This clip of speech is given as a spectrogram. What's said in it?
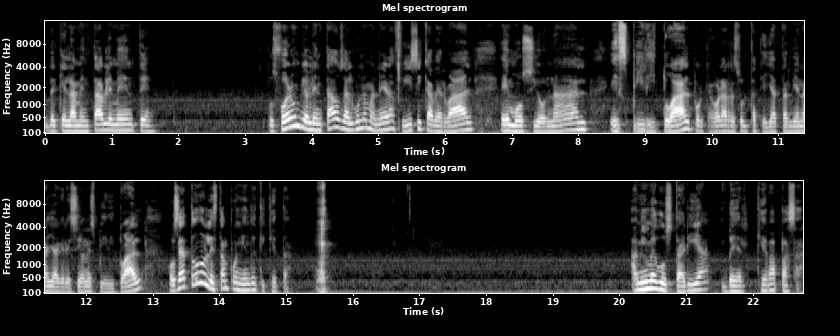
de que lamentablemente pues fueron violentados de alguna manera física, verbal, emocional, espiritual, porque ahora resulta que ya también hay agresión espiritual. O sea, todo le están poniendo etiqueta. A mí me gustaría ver qué va a pasar.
